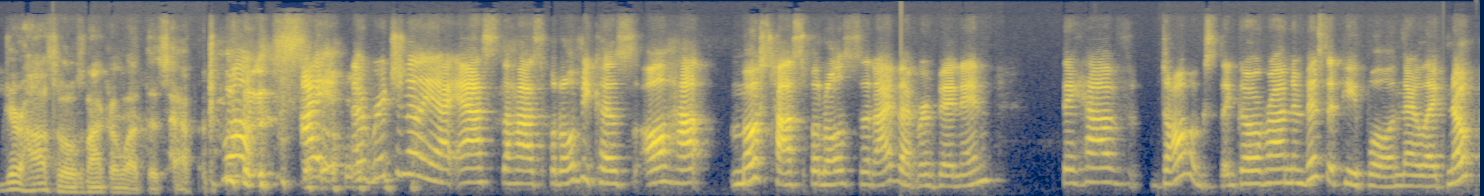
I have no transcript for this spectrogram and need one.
your hospital's not going to let this happen Well, So- I originally I asked the hospital because all ho- most hospitals that I've ever been in, they have dogs that go around and visit people, and they're like, "Nope,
